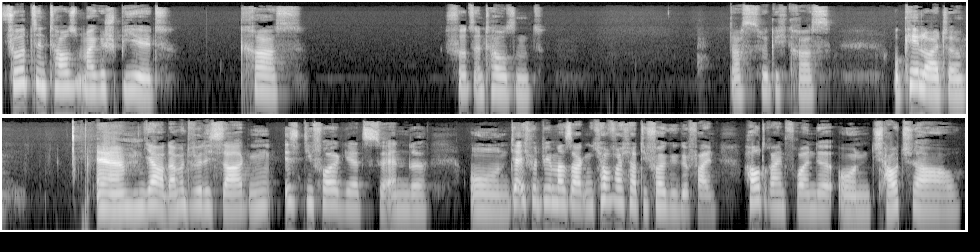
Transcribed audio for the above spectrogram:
14.000 Mal gespielt. Krass. 14.000. Das ist wirklich krass. Okay, Leute. Ähm, ja, damit würde ich sagen, ist die Folge jetzt zu Ende. Und ja, ich würde wie immer sagen, ich hoffe, euch hat die Folge gefallen. Haut rein, Freunde, und ciao, ciao.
